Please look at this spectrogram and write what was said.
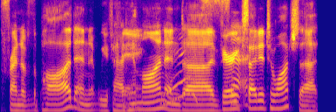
friend of the pod, and we've had him on, and uh, very excited to watch that.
